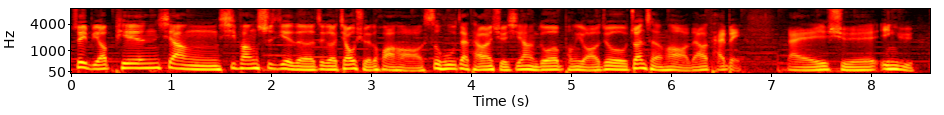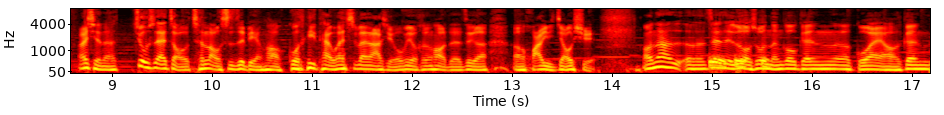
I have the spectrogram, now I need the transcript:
所以比较偏向西方世界的这个教学的话哈，似乎在台湾学习，很多朋友啊就专程哈来到台北。来学英语，而且呢，就是来找陈老师这边哈，国立台湾师范大学，我们有很好的这个呃华语教学。哦，那呃，在这如果说能够跟国外啊，跟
